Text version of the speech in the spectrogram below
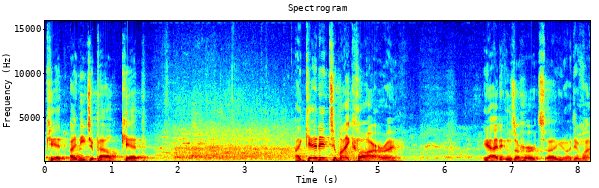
Kid, I need you, pal. Kid. I get into my car, right? Yeah, it was a Hertz. Uh, you know, I didn't want.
